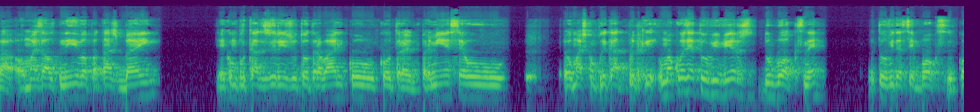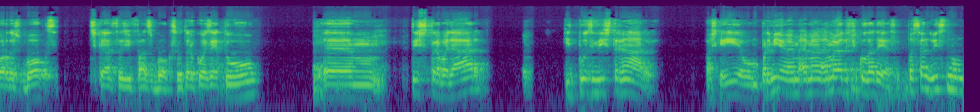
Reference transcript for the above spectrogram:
ao, mais alto nível, para estás bem, é complicado gerir o teu trabalho com, com o treino. Para mim, esse é o, é o mais complicado, porque uma coisa é tu viveres do boxe, né? a tua vida é ser boxe, acordas boxe, descansas e fazes boxe. Outra coisa é tu um, tens de trabalhar e depois ainda treinar. Acho que aí, é, para mim, a, a, a, maior dificuldade é essa. Passando isso, não,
